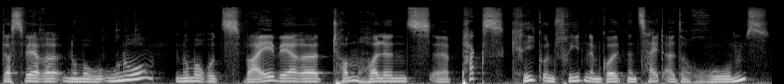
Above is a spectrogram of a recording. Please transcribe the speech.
Das wäre Nummer uno. Nummer zwei wäre Tom Hollands äh, Pax, Krieg und Frieden im goldenen Zeitalter Roms.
